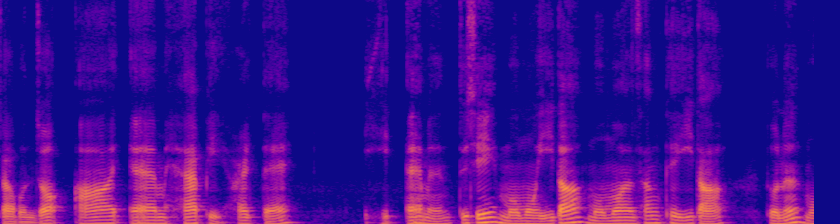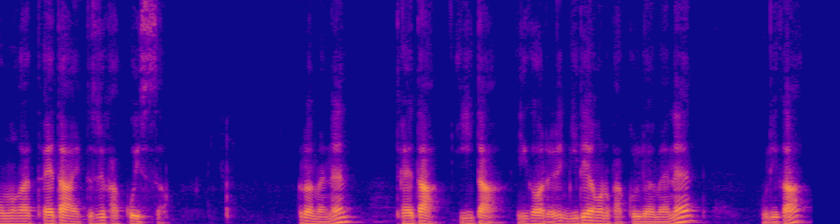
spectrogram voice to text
자, 먼저 I am happy 할 때 이 am은 뜻이 뭐뭐이다, 뭐뭐한 상태이다 또는 뭐뭐가 되다의 뜻을 갖고 있어. 그러면은 되다, 이다 이거를 미래형으로 바꾸려면은 우리가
